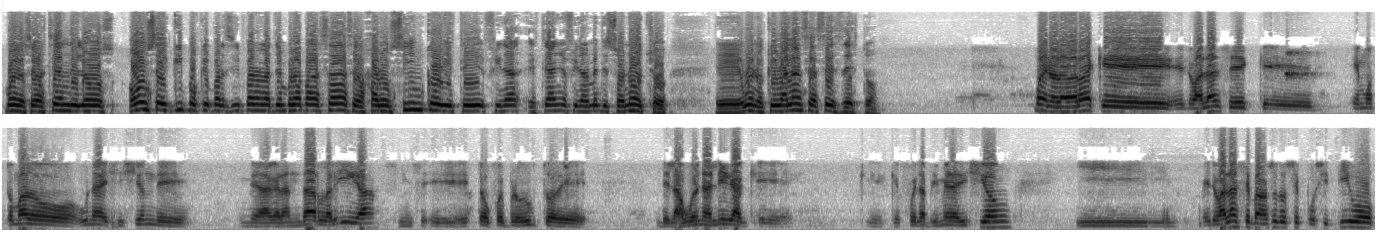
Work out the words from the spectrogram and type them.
Bueno, Sebastián, de los 11 equipos que participaron la temporada pasada, se bajaron 5 y este, final, este año finalmente son 8. Eh, bueno, ¿qué balance haces de esto? Bueno, la verdad es que el balance es que hemos tomado una decisión de, agrandar la liga. Eh, esto fue producto de, la buena liga que, que, fue la primera edición y el balance para nosotros es positivo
